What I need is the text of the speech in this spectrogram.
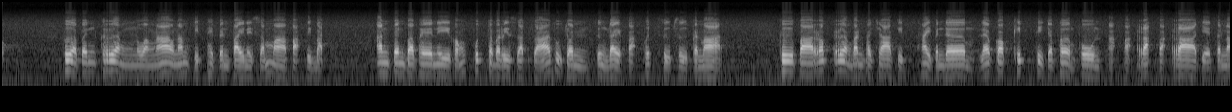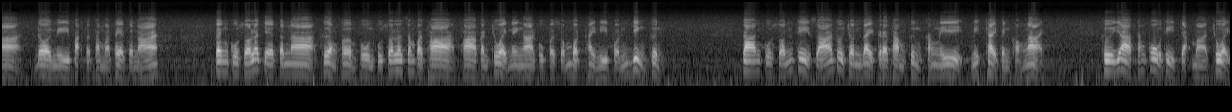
เพื่อเป็นเครื่องหน่วงน้าวน้ำจิตให้เป็นไปในสัมมาปฏิบัติ อันเป็นประเพณีของพุทธบริษัทสาธุชนซึ่งได้ประพฤติสืบสืบกันมา คือปารบเรื่องบรรพชากิจให้เป็นเดิม แล้วก็คิดที่จะเพิ่มพูนอปะระปะราเจตนา โดยมีพระสธรรมเทศนา เป็นกุศลเจตนาเครื่องเพิ่มพูนกุศลสัมปทา พากันช่วยในงานอุปสมบทให้มีผลยิ่งขึ้น การกุศลที่สาธุชนได้กระทำขึ้นครั้งนี้ มิใช่เป็นของง่าย คือยากทั้งผู้ที่จะมาช่วย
